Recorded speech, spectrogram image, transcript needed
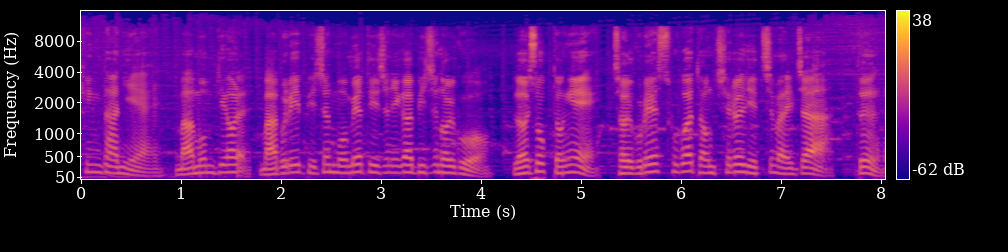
킹 다니엘, 마몸 디얼, 마블이 빚은 몸에 디즈니가 빚은 얼굴, 러속 등의 절굴의 소가 덩치를 잊지 말자 등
